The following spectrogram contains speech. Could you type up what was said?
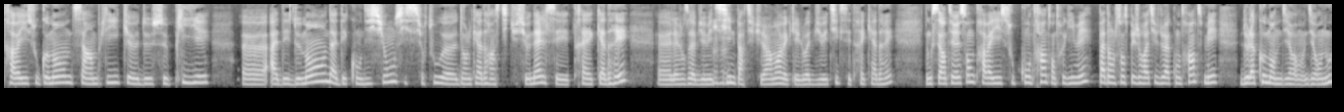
travailler sous commande, ça implique de se plier à des demandes, à des conditions. Si surtout dans le cadre institutionnel, c'est très cadré. Euh, l'agence de la biomédecine, mhm. particulièrement avec les lois de bioéthique, c'est très cadré. Donc c'est intéressant de travailler sous contrainte entre guillemets, pas dans le sens péjoratif de la contrainte, mais de la commande, dirons-nous.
